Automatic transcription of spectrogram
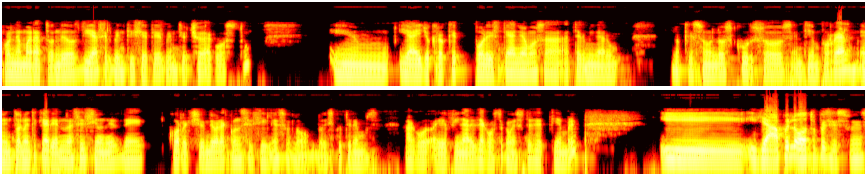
con la maratón de dos días, el 27 y el 28 de agosto. Em, y ahí yo creo que por este año vamos a, terminar lo que son los cursos en tiempo real. Eventualmente quedarían unas sesiones de corrección de hora con Cecilia, eso lo, discutiremos a eh, finales de agosto, comienzos de septiembre. Y, ya pues lo otro pues eso es,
